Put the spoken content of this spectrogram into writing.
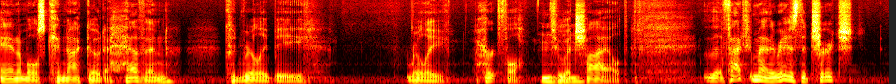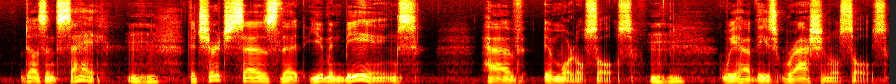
animals cannot go to heaven could really be really hurtful to a mm-hmm. child. The fact of the matter is, the church doesn't say. Mm-hmm. The church says that human beings have immortal souls. Mm-hmm. We have these rational souls.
